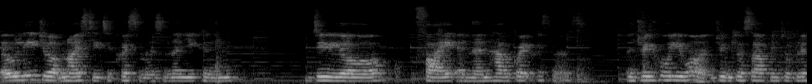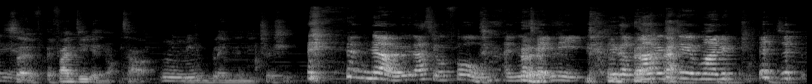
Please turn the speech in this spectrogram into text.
It will lead you up nicely to Christmas, and then you can do your fight and then have a great Christmas and drink all you want. Drink yourself into oblivion. So if, if I do get knocked out, Mm. we can blame the nutrition. no, that's your form and your technique. It's got nothing to do with my nutrition.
